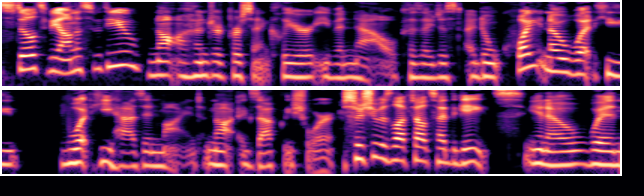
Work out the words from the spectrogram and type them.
still, to be honest with you, not 100% clear even now because I just, I don't quite know what he. What he has in mind. I'm not exactly sure. So she was left outside the gates, you know, when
